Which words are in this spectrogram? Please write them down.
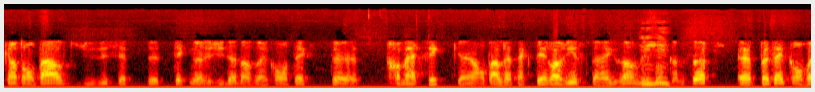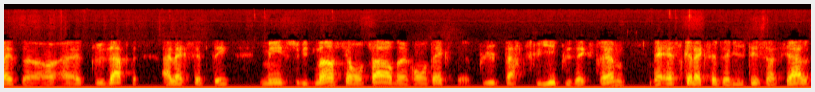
quand on parle d'utiliser cette technologie-là dans un contexte traumatique, on parle d'attaques terroristes, par exemple, des mm-hmm. choses comme ça, peut-être qu'on va être, être, plus apte à l'accepter, mais subitement, si on sort d'un contexte plus particulier, plus extrême, ben, est-ce que l'acceptabilité sociale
